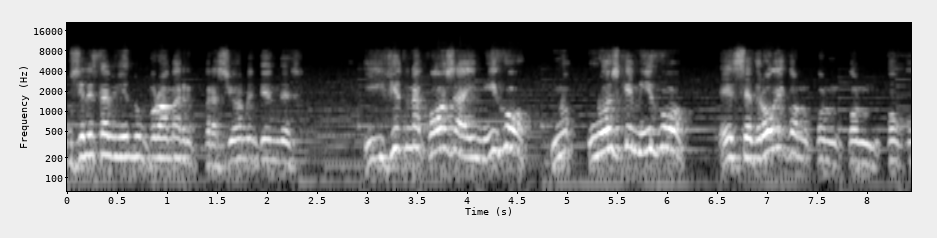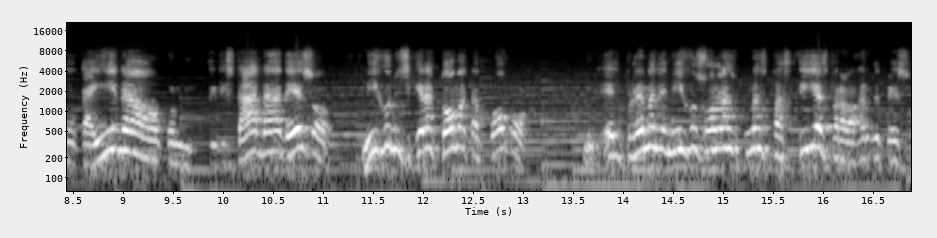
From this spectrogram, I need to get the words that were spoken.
pues él está viviendo un programa de recuperación, ¿me entiendes? Y fíjate una cosa, y mi hijo, no, no es que mi hijo eh, se drogue con, con, con, cocaína o con cristal, nada de eso. Mi hijo ni siquiera toma tampoco. El problema de mi hijo son las, unas pastillas para bajar de peso.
